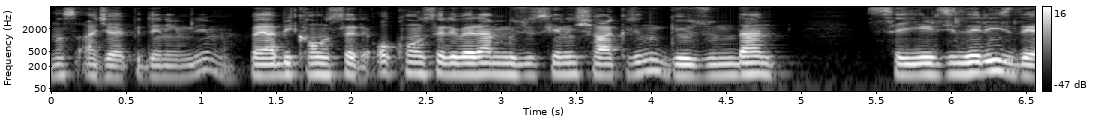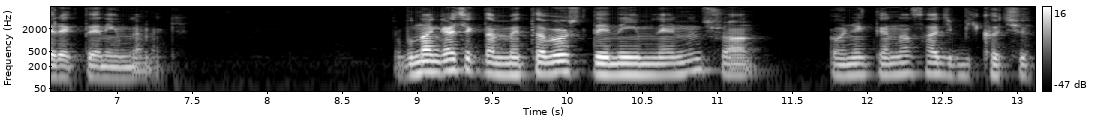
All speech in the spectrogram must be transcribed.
Nasıl acayip bir deneyim değil mi? Veya bir konseri. O konseri veren müzisyenin şarkıcının gözünden seyircileri izleyerek deneyimlemek. Bunlar gerçekten Metaverse deneyimlerinin şu an örneklerinden sadece birkaçı.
